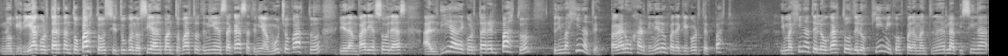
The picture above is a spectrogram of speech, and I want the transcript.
no quería cortar tanto pasto, si tú conocías cuánto pasto tenía esa casa, tenía mucho pasto y eran varias horas al día de cortar el pasto, pero imagínate, pagar un jardinero para que corte el pasto. Imagínate los gastos de los químicos para mantener la piscina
